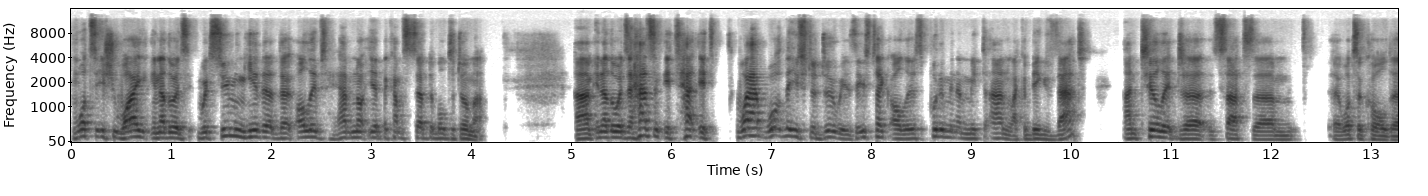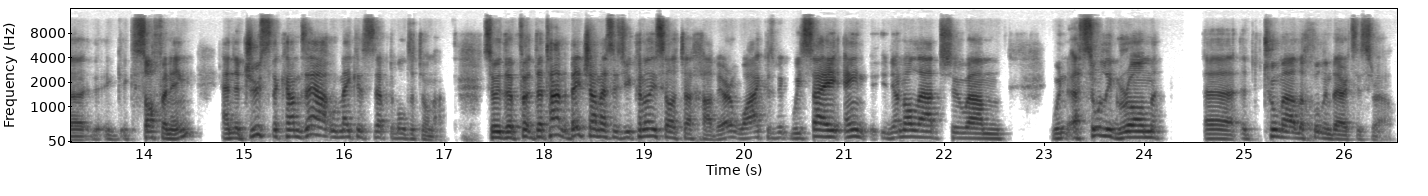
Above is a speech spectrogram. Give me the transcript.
What's the issue? Why? In other words, we're assuming here that the olives have not yet become susceptible to tuma. Um, in other words, it hasn't. It's had. It's what what they used to do is they used to take olives, put them in a mitan like a big vat until it uh, starts. Um, uh, what's it called? Uh, softening, and the juice that comes out will make it susceptible to tuma. So the the, the Beit Shammai says you can only sell it to a chaver. Why? Because we, we, say ain't you're not allowed to. Um, when asuli grom uh, tuma lechulim beretz Israel.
